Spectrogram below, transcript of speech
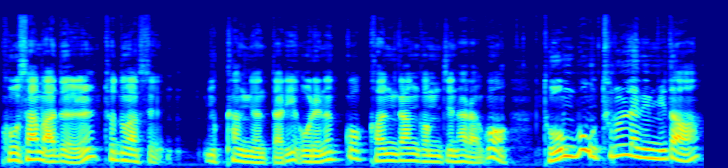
고3 아들, 초등학생 6학년 딸이 올해는 꼭 건강검진하라고 돈 봉투를 내밉니다.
